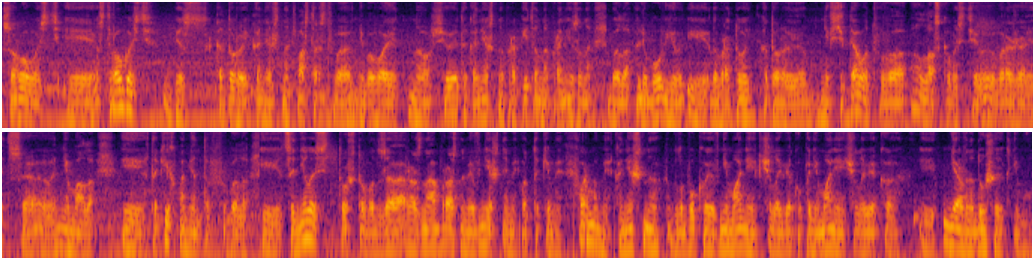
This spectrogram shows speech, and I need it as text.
суровость и строгость, без которой, конечно, пасторства не бывает, но все это, конечно, пропитано, пронизано было любовью и добротой, которая не всегда вот в ласковости выражается немало. И таких моментов было. И ценилось то, что вот за разнообразными внешними вот такими формами, конечно, глубокое внимание к человеку, понимание человека и неравнодушие к нему,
